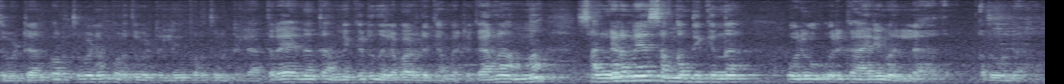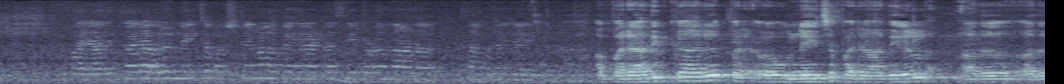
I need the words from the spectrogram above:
പുറത്ത് വിട്ടാൽ പുറത്ത് വിടും പുറത്ത് വിട്ടില്ലെങ്കിൽ പുറത്ത് വിട്ടില്ല. അത്രേ അതിനകത്ത് അമ്മയ്ക്കൊരു നിലപാടെടുക്കാൻ പറ്റും. കാരണം അമ്മ സംഘടനയെ സംബന്ധിക്കുന്ന ഒരു ഒരു കാര്യമല്ല അത്. അതുകൊണ്ടാണ്. പരാതിക്കാർ ഉന്നയിച്ച പരാതികൾ അത് അത്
